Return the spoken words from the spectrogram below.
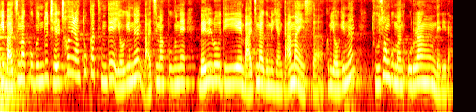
여기 마지막 부분도 제일 처음이랑 똑같은데 여기는 마지막 부분에 멜로디의 마지막 음이 그냥 남아 있어요. 그럼 여기는 두 성부만 오르락 내리락.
